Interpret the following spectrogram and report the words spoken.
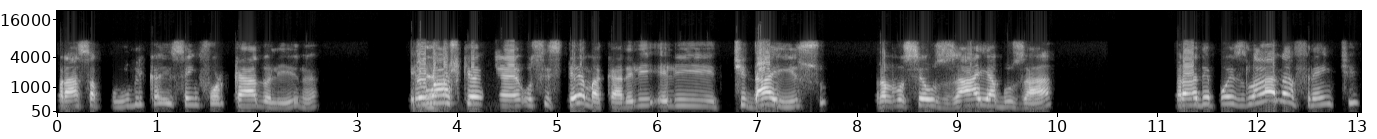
praça pública e ser enforcado ali, né? Eu é. acho que é, é, o sistema, cara, ele, ele te dá isso para você usar e abusar, para depois lá na frente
